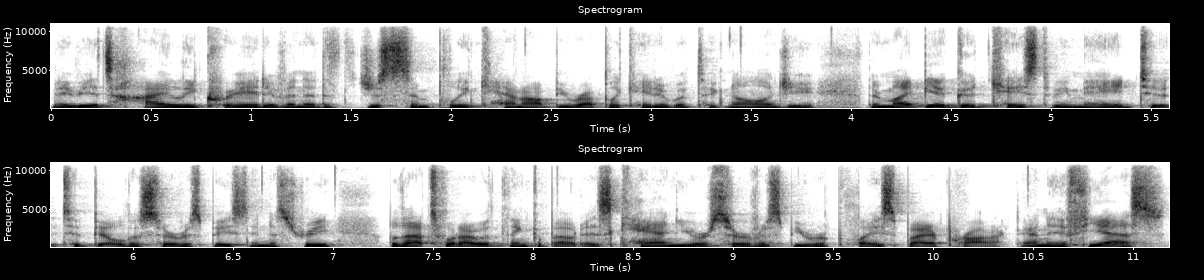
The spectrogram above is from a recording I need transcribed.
maybe it's highly creative and it just simply cannot be replicated with technology, there might be a good case to be made to, to build a service based industry. But that's what I would think about is can your service be replaced by a product? And if yes,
